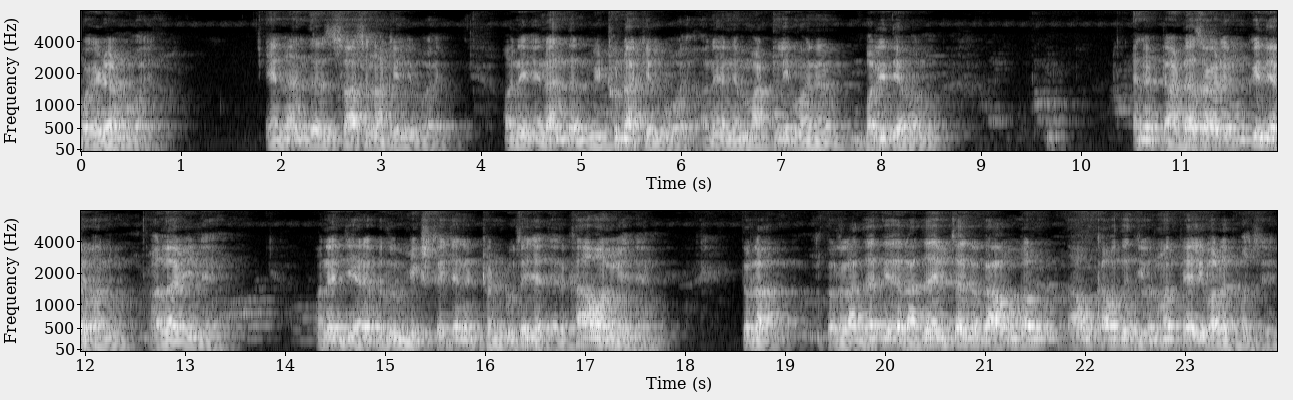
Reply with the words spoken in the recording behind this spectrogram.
ભૈડણ હોય, એના અંદર શ્વાસ નાખેલી હોય. અને એના અંદર મીઠું નાખેલું હોય અને એને માટલીમાં એને ભરી દેવાનું. એને ટાટા સાઈડે મૂકી દેવાનું હલાવીને. અને જ્યારે બધું મિક્સ થઈ જાય ને ઠંડુ થઈ જાય ત્યારે ખાવાનું એને. તો રા, તો રાજા કે, રાજાએ વિચાર કર્યો કે આવું વાળું આવું ખાવા તો જીવનમાં પહેલી વાર જ મળશે.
